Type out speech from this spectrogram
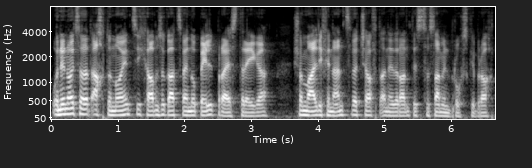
Und in 1998 haben sogar zwei Nobelpreisträger schon mal die Finanzwirtschaft an den Rand des Zusammenbruchs gebracht,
